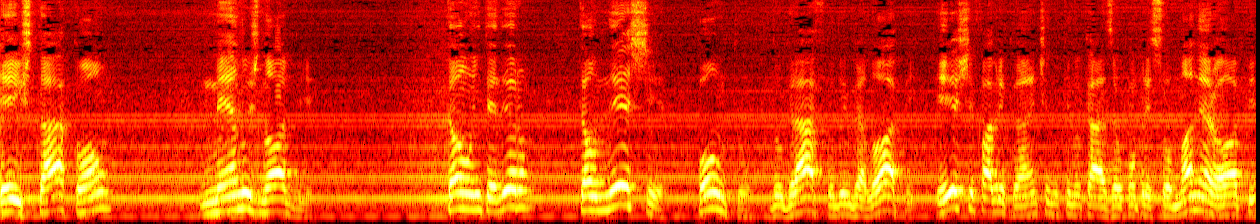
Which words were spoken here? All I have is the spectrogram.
e está com menos 9. Então, entenderam? Então, neste ponto do gráfico do envelope, este fabricante, que no caso é o compressor Manerop,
